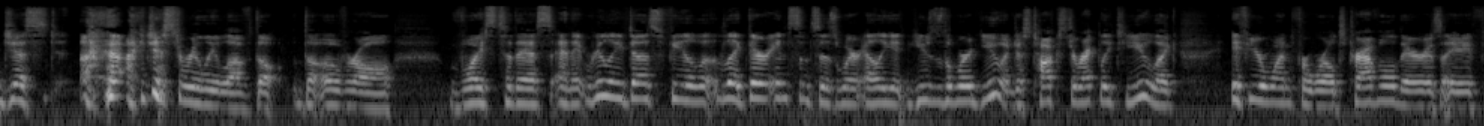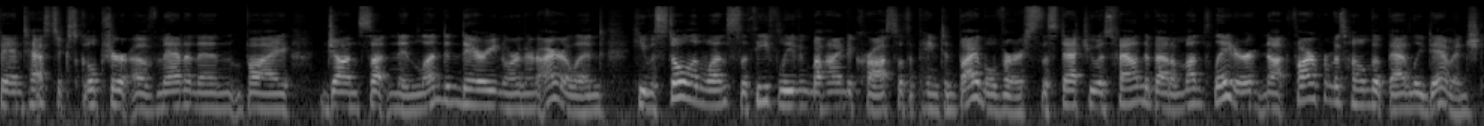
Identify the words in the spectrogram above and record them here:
just, I just really love the the overall voice to this, and it really does feel like there are instances where Elliott uses the word you and just talks directly to you. Like, if you're one for world travel, there is a fantastic sculpture of Manannán by John Sutton in Londonderry, Northern Ireland. He was stolen once, the thief leaving behind a cross with a painted Bible verse. The statue was found about a month later, not far from his home but badly damaged.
